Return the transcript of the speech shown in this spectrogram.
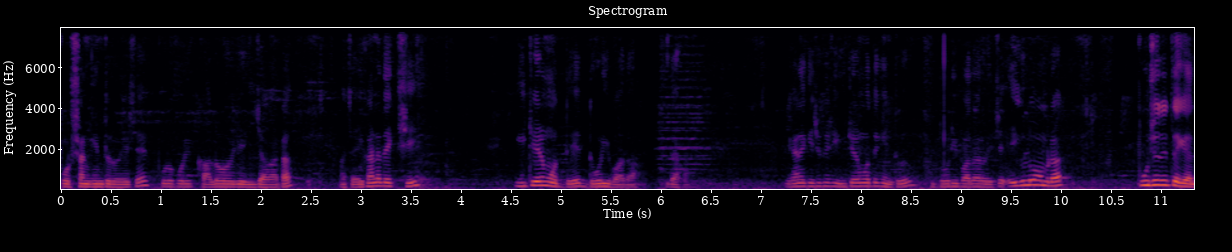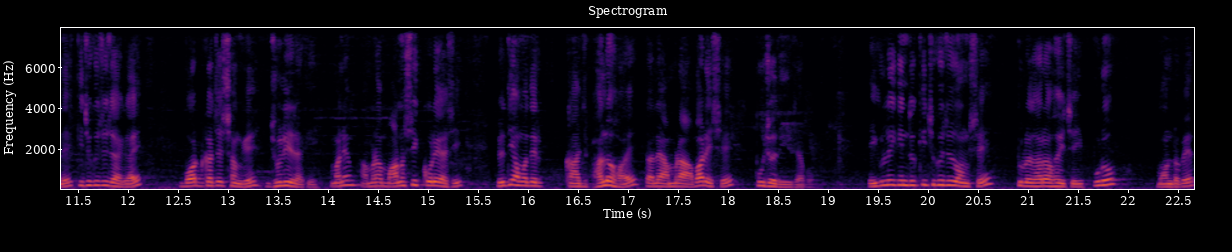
পোর্শন কিন্তু রয়েছে, পুরোপুরি কালো এই জায়গাটা। আচ্ছা এখানে দেখছি ইটের মধ্যে দড়ি বাঁধা। দেখো এখানে কিছু কিছু ইটের মধ্যে কিন্তু দড়ি বাঁধা রয়েছে। এইগুলো আমরা পুজো দিতে গেলে কিছু কিছু জায়গায় বট গাছের সঙ্গে ঝুলিয়ে রাখি। মানে আমরা মানসিক করে আসি যদি আমাদের কাজ ভালো হয়, তাহলে আমরা আবার এসে পুজো দিয়ে যাব। এইগুলোই কিন্তু কিছু কিছু অংশে তুলে ধরা হয়েছে এই পুরো মণ্ডপের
